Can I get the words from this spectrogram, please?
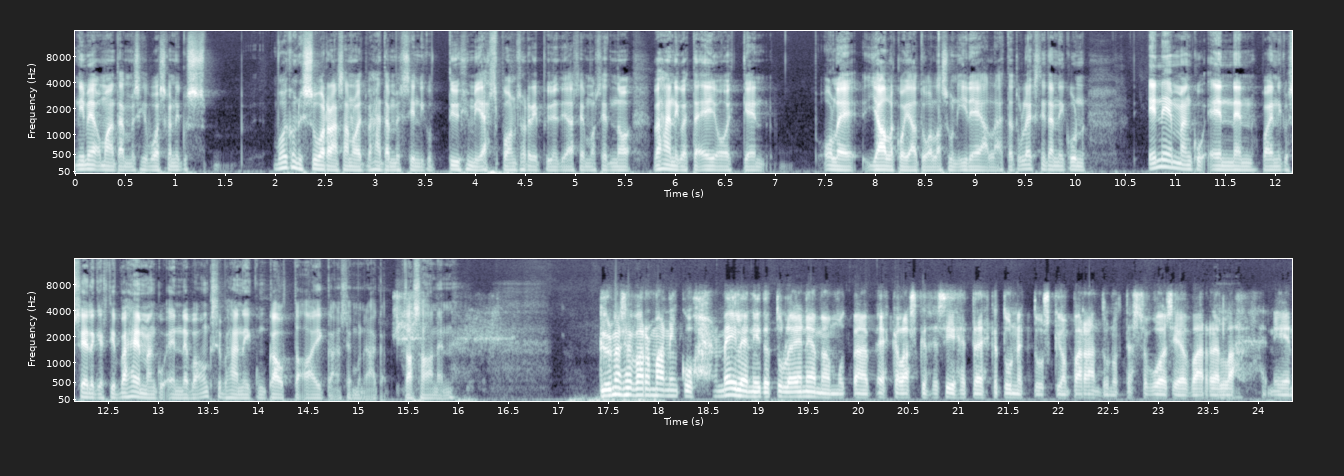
nimenomaan tämmöisiä, voisiko niinku voiko nyt suoraan sanoa, että vähän tämmöisiä niin tyhmiä sponsoripyyntöjä semmoisia, että no vähän niin kuin, että ei oikein ole jalkoja tuolla sun idealla, että tuleeko niitä niin kuin enemmän kuin ennen vai niin kuin selkeästi vähemmän kuin ennen, vai onko se vähän niin kuin kautta aikaan semmoinen aika tasainen? Kyllä mä se varmaan, niin kuin, meille niitä tulee enemmän, mutta mä ehkä lasken se siihen, että ehkä tunnettuuskin on parantunut tässä vuosien varrella, niin,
